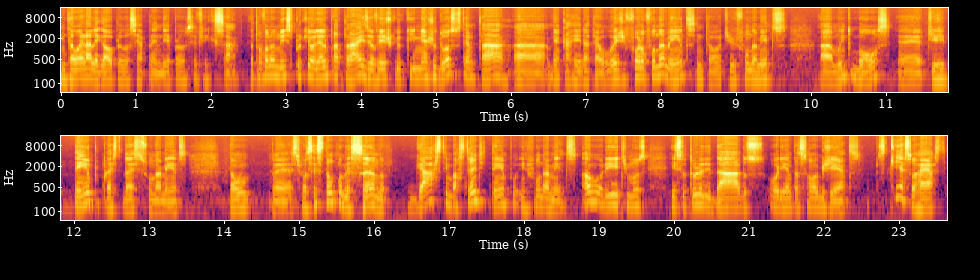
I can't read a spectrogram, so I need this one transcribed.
Então era legal para você aprender, para você fixar. Eu estou falando isso porque olhando para trás eu vejo que o que me ajudou a sustentar a minha carreira até hoje foram fundamentos. Então eu tive fundamentos ah, muito bons, é, tive tempo para estudar esses fundamentos. Então, é, se vocês estão começando, gastem bastante tempo em fundamentos, algoritmos, estrutura de dados, orientação a objetos. Esqueça o resto.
